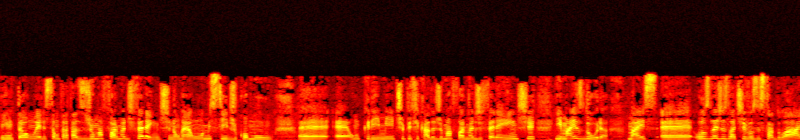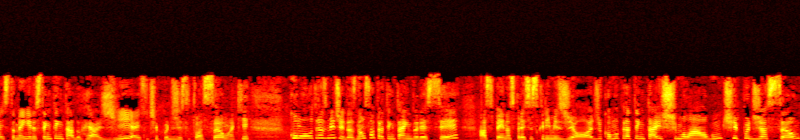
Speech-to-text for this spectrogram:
Então, eles são tratados de uma forma diferente. Não é um homicídio comum. É, é um crime tipificado de uma forma diferente e mais dura. Mas é, os legislativos estaduais também eles têm tentado reagir a esse tipo de situação aqui com outras medidas, não só para tentar endurecer as penas para esses crimes de ódio, como para tentar estimular algum tipo de ação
